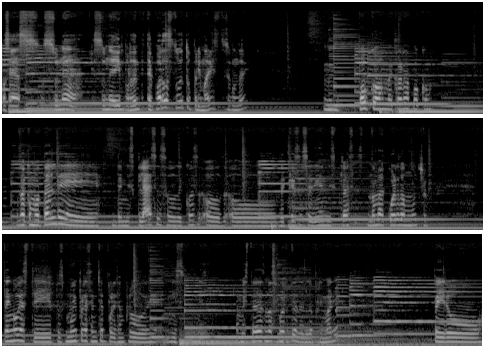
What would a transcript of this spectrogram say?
O sea, es, es una, es una idea importante. ¿Te acuerdas tú de tu primaria y tu secundaria? Mm, Poco, me acuerdo poco. O sea, como tal de, de mis clases o de cosas o, o de qué sucedía en mis clases, no me acuerdo mucho. Tengo este pues muy presente, por ejemplo, eh, mis, mis amistades más fuertes de la primaria. Pero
